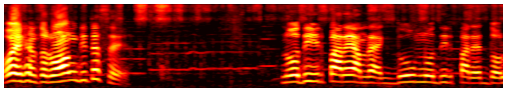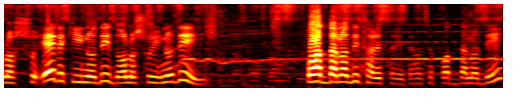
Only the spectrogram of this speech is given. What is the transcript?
ও এখানে তো রং দিতেছে। নদীর পারে আমরা একদম নদীর পারে দলস্বরী এটা কি নদী? দলস্বরী নদী? পদ্মা নদী সরি সরি এটা হচ্ছে পদ্মা নদী।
